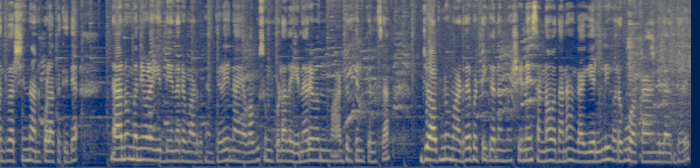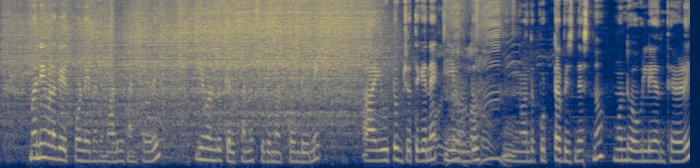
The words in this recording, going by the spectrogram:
ಒಂದು ವರ್ಷದಿಂದ ಅನ್ಕೊಳಕತ್ತಿದ್ದೆ. ನಾನು ಮನೆಯೊಳಗಿದ್ದು ಏನಾರೇ ಮಾಡ್ಬೇಕಂತೇಳಿ ನಾ ಯಾವಾಗೂ ಸುಮ್ಕೊಡಲ್ಲ ಏನಾರೇ ಒಂದು ಮಾಡ್ತಿರ್ತೀನಿ ಕೆಲಸ, ಜಾಬ್ನೂ ಮಾಡಿದೆ ಬಟ್ ಈಗ ನಮ್ಮ ಶ್ರೀನೇ ಸಣ್ಣವದಾನ ಹಾಗಾಗಿ ಎಲ್ಲಿ ಹೊರಗೂ ಹೋಗೋಕ್ಕಾಗಂಗಿಲ್ಲ ಅಂತೇಳಿ ಮನೆಯೊಳಗೆ ಇದ್ಕೊಂಡು ಏನಾರು ಮಾಡ್ಬೇಕಂತೇಳಿ ಈ ಒಂದು ಕೆಲಸನ ಶುರು ಮಾಡ್ಕೊಂಡೀನಿ. ಯೂಟ್ಯೂಬ್ ಜೊತೆಗೇ ಈ ಒಂದು ಒಂದು ಪುಟ್ಟ ಬಿಸ್ನೆಸ್ನು ಮುಂದೆ ಹೋಗಲಿ ಅಂಥೇಳಿ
